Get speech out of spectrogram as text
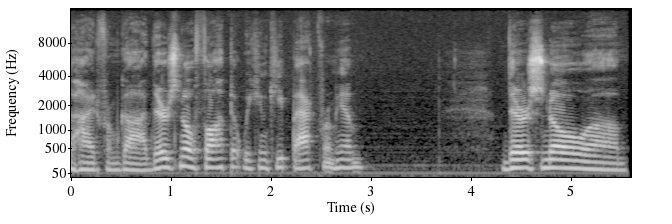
to hide from God. There's no thought that we can keep back from Him. There's no um,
